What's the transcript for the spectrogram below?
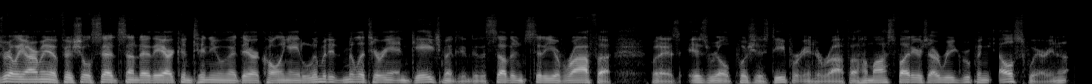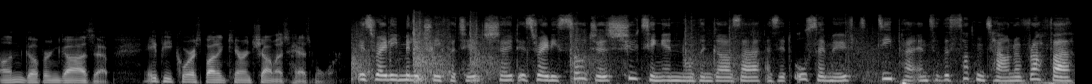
Israeli army officials said Sunday they are continuing what they are calling a limited military engagement into the southern city of Rafah. But as Israel pushes deeper into Rafah, Hamas fighters are regrouping elsewhere in an ungoverned Gaza. AP correspondent Karen Chammas has more. Israeli military footage showed Israeli soldiers shooting in northern Gaza as it also moved deeper into the southern town of Rafah.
